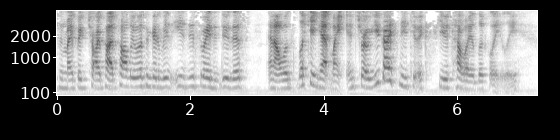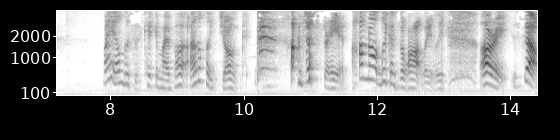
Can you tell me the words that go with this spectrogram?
Using my big tripod probably wasn't going to be the easiest way to do this. And I was looking at my intro. You guys need to excuse how I look lately. My illness is kicking my butt. I look like junk. I'm just saying. I'm not looking so hot lately. All right, so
